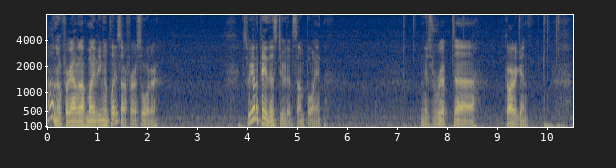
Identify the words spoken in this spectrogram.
I don't know if we're to have enough money to even place our first order. Because we got to pay this dude at some point. And this ripped uh, cardigan.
